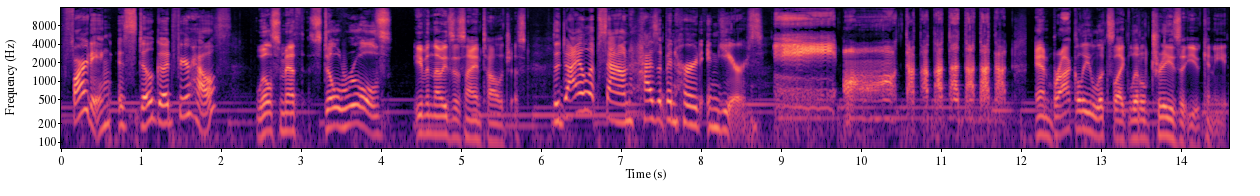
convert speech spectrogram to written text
Farting is still good for your health. Will Smith still rules, even though he's a Scientologist. The dial up sound hasn't been heard in years. And broccoli looks like little trees that you can eat.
